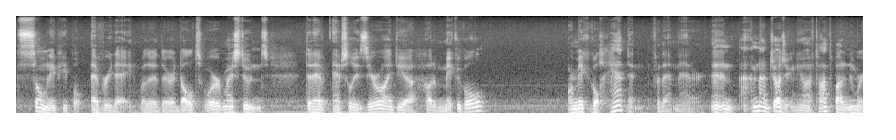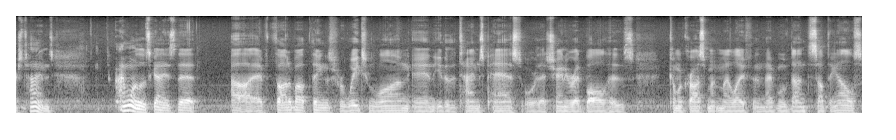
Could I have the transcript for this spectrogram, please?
so many people every day, whether they're adults or my students that have absolutely zero idea how to make a goal or make a goal happen for that matter. And, I'm not judging, you know, I've talked about it numerous times. I'm one of those guys that uh, I've thought about things for way too long, and either the time's passed or that shiny red ball has come across my, my life and I've moved on to something else,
